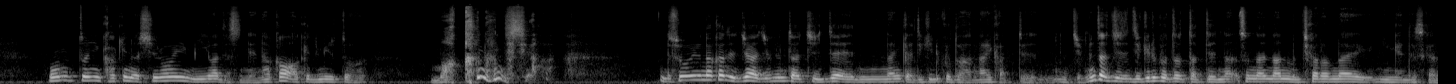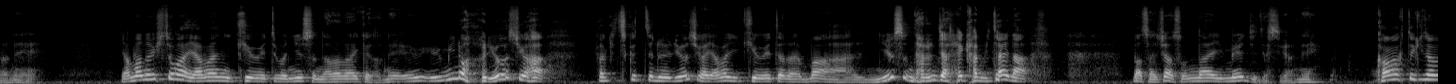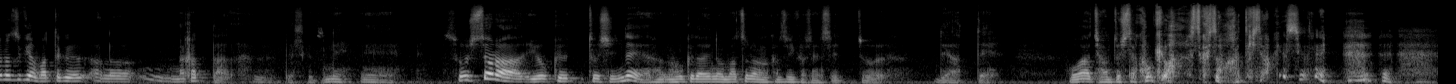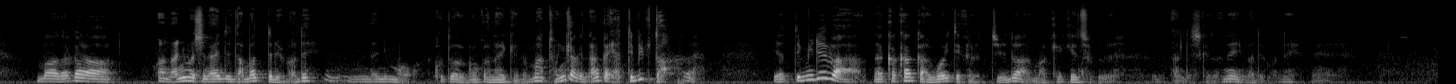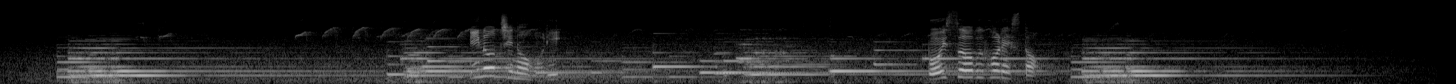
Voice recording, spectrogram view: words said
本当に牡蠣の白い身がですね中を開けてみると真っ赤なんですよ。そういう中でじゃあ自分たちで何かできることはないかって自分たちでできることだってそんな何も力のない人間ですからね山の人が山に木を植えてもニュースにならないけどね海の漁師が書き作ってる漁師が山に木を植えたらまあニュースになるんじゃないかみたいなまあ最初はそんなイメージですよね。科学的な裏付けは全くあのなかったんですけどね。えーそうしたら翌年ねあの北大の松永和彦先生と出会ってここはちゃんとした根拠があるってことが分かってきたわけですよね。まあだから、まあ、何もしないで黙ってればね何もことは動かないけどまあとにかく何かやってみるとやってみれば何かかんか動いてくるっていうのは、まあ、経験則なんですけどね今でもね。命の森。ボイスオブフォレスト。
